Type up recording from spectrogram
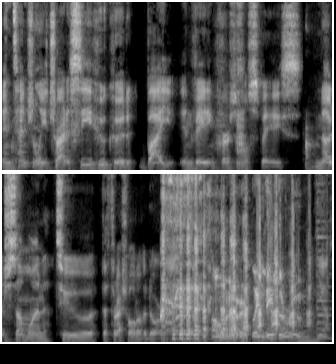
intentionally try to see who could, by invading personal space, nudge someone to the threshold of a door. Oh, whatever. Like, leave the room. yeah.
